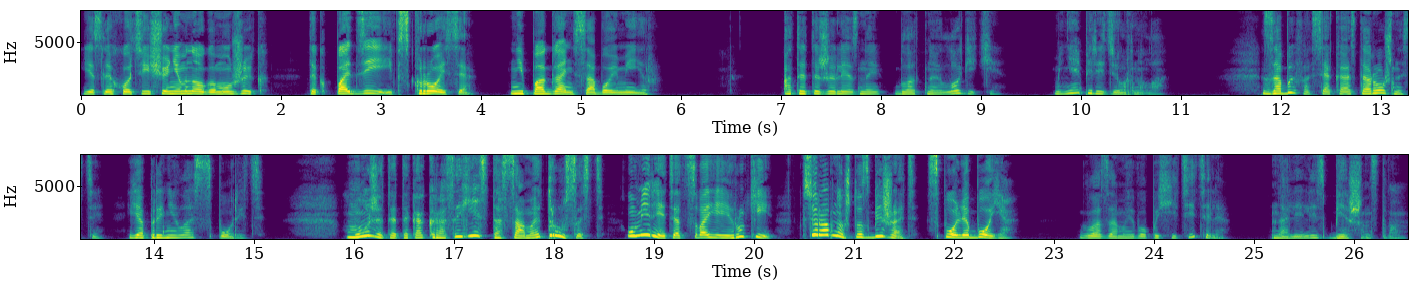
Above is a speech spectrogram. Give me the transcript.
Если хоть еще немного мужик, так поди и вскройся, не погань собой мир. От этой железной блатной логики меня передернуло. Забыв о всякой осторожности, я принялась спорить. Может, это как раз и есть та самая трусость. Умереть от своей руки. Все равно, что сбежать с поля боя. Глаза моего похитителя налились бешенством.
